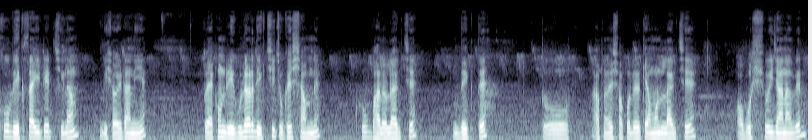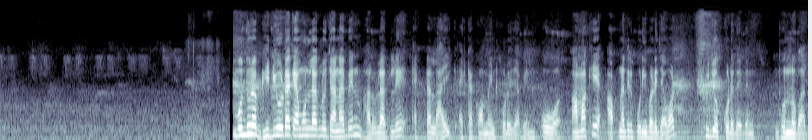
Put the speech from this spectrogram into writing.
খুব এক্সাইটেড ছিলাম বিষয়টা নিয়ে। তো এখন রেগুলার দেখছি চোখের সামনে, খুব ভালো লাগছে দেখতে। তো আপনাদের সকলের কেমন লাগছে? অবশ্যই জানাবেন। বন্ধুরা, ভিডিওটা কেমন লাগল জানাবেন। ভালো লাগলে একটা লাইক, একটা কমেন্ট করে যাবেন ও আমাকে আপনাদের পরিবারে যাওয়ার সুযোগ করে দেবেন। ধন্যবাদ।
